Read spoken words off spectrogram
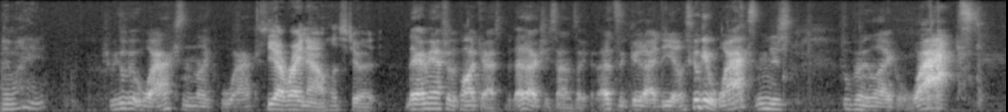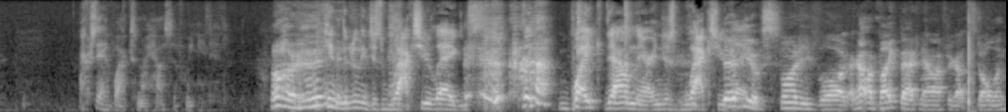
I might. Should we go get wax and like wax? Yeah, right now. Let's do it. Like, I mean, after the podcast, but that actually sounds like that's a good idea. Let's go get wax and just flipping like wax. Actually, I have wax in my house if we need it. Oh, You can literally just wax your legs. Like bike down there and just wax your That'd be a funny vlog. I got my bike back now after it got stolen.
